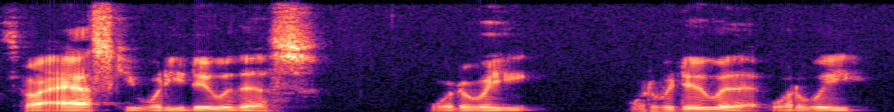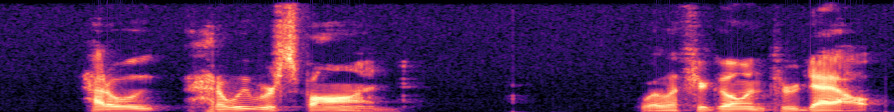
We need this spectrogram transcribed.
So I ask you, what do you do with this? What do we, what do we do with it? What do we, how do we, how do we respond? Well, if you're going through doubt,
